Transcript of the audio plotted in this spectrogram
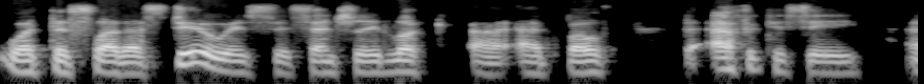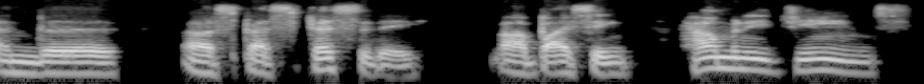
what this let us do is essentially look at both the efficacy and the specificity by seeing how many genes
